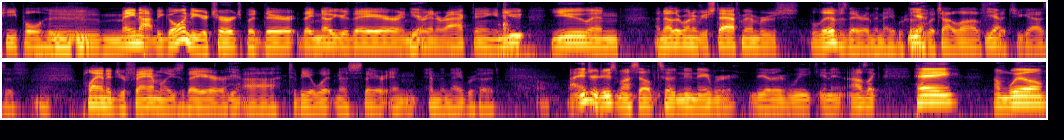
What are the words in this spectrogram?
people who Mm-hmm. may not be going to your church, but they're they know you're there and you're interacting. And you you and another one of your staff members lives there in the neighborhood, Yeah. which I love Yeah. that you guys have planted your families there Yeah. uh, to be a witness there in in the neighborhood. I introduced myself to a new neighbor the other week, and I was like, "Hey, I'm Will.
